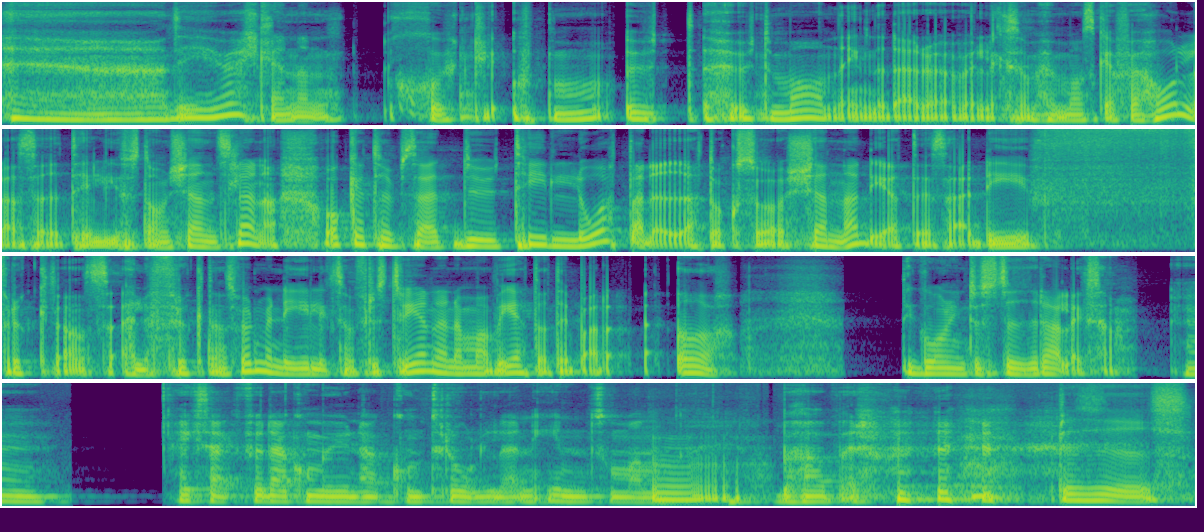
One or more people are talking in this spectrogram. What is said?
Eh, Det är ju verkligen en sjuklig ut, utmaning det där över liksom hur man ska förhålla sig till just de känslorna. Och att typ så här, att du tillåter dig att också känna det. Att det är, så här, det är fruktansvärt, eller fruktansvärt, men det är liksom frustrerande när man vet att det bara, uh, det går inte att styra liksom. Mm. Exakt, för där kommer ju den här kontrollen in som man Mm. behöver. Precis.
